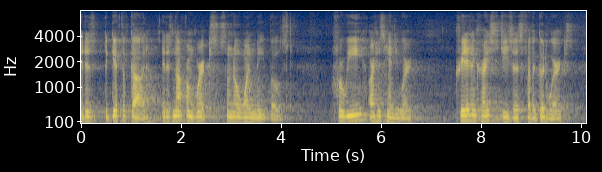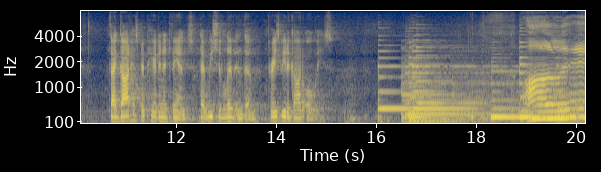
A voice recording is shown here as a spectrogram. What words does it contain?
it is the gift of God. It is not from works, so no one may boast. For we are his handiwork, created in Christ Jesus for the good works that God has prepared in advance that we should live in them. Praise be to God always. Alleluia.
